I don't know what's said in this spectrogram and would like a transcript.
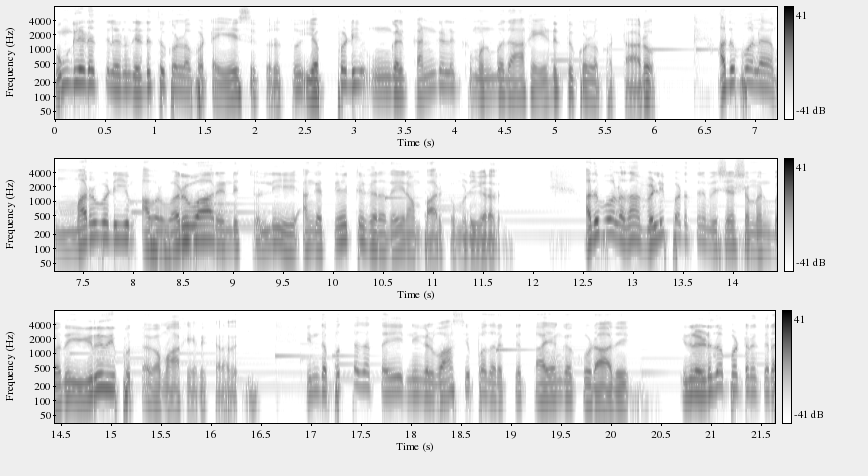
உங்களிடத்திலிருந்து எடுத்துக்கொள்ளப்பட்ட இயேசு கிறிஸ்து எப்படி உங்கள் கண்களுக்கு முன்பதாக எடுத்துக்கொள்ளப்பட்டாரோ அதுபோல மறுபடியும் அவர் வருவார் என்று சொல்லி அங்கே தேற்றுகிறதை நாம் பார்க்க முடிகிறது. அதுபோல தான் வெளிப்படுத்தின விசேஷம் என்பது இறுதி புத்தகமாக இருக்கிறது. இந்த புத்தகத்தை நீங்கள் வாசிப்பதற்கு தயங்கக்கூடாது. இதில் எழுதப்பட்டிருக்கிற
